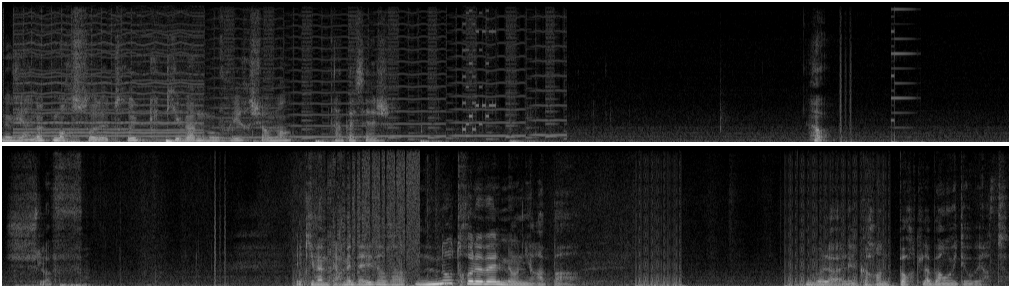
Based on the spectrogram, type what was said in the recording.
Donc j'ai un autre morceau de truc qui va m'ouvrir sûrement un passage. Va me permettre d'aller dans un autre level, mais on n'ira pas. Voilà, les grandes portes là-bas ont été ouvertes.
